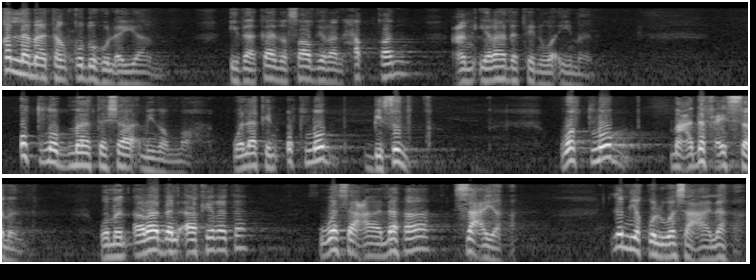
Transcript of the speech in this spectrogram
قلما تنقضه الأيام إذا كان صادراً حقاً عن إرادة وإيمان. اطلب ما تشاء من الله ولكن اطلب بصدق واطلب مع دفع الثمن. ومن أراد الآخرة وسعى لها سعيها. لم يقل وسعى لها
